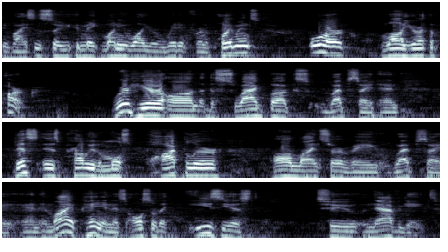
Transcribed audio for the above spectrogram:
devices so you can make money while you're waiting for an appointment or while you're at the park. We're here on the Swagbucks website and this is probably the most popular online survey website and in my opinion it's also the easiest to navigate.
